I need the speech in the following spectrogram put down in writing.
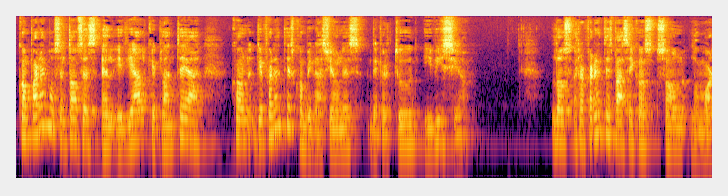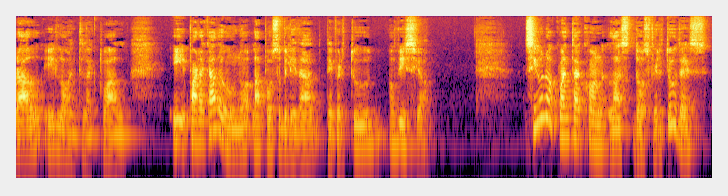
Comparemos entonces el ideal que plantea con diferentes combinaciones de virtud y vicio. Los referentes básicos son lo moral y lo intelectual, y para cada uno la posibilidad de virtud o vicio. Si uno cuenta con las dos virtudes,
